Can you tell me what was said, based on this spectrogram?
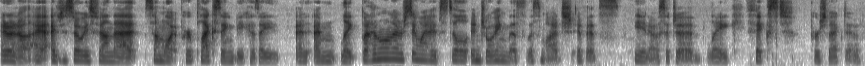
I don't know. I, I just always found that somewhat perplexing because I, I I'm like, but I don't understand why I'm still enjoying this this much if it's you know such a like fixed perspective.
